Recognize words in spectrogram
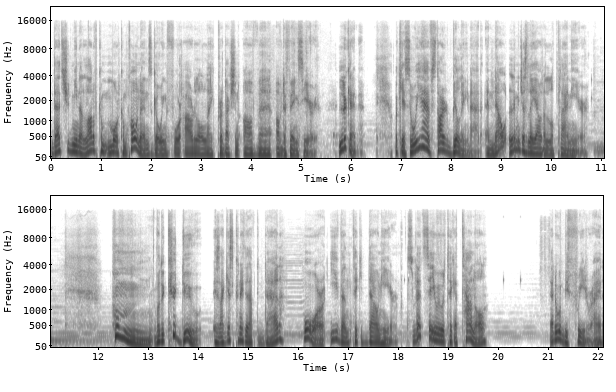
That should mean a lot of com more components going for our little like production of, uh, of the things here. Look at it. Okay, so we have started building that. And now let me just lay out a little plan here. Hmm, what we could do is I guess connect it up to that or even take it down here. So let's say we will take a tunnel. That would be free, right?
